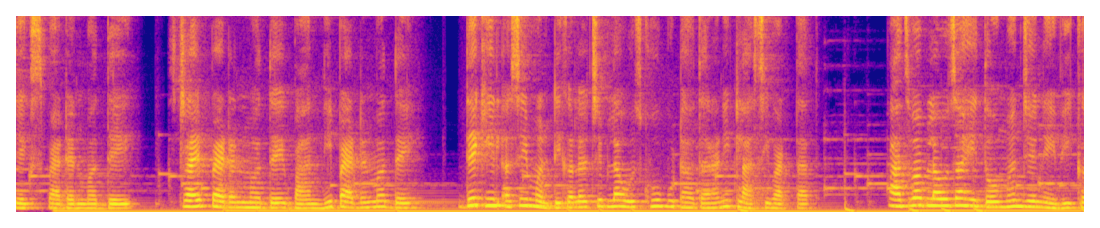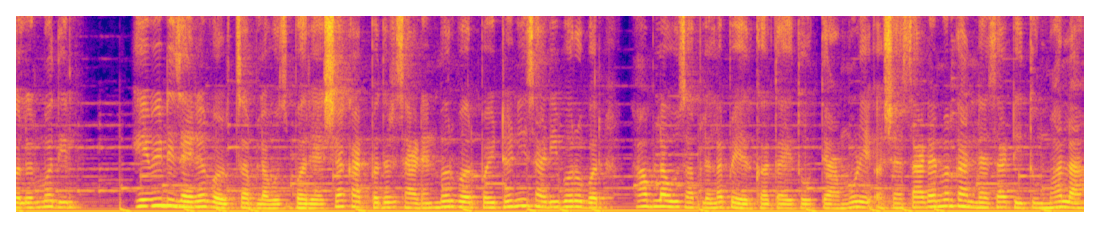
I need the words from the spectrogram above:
चेक्स पॅटर्नमध्ये स्ट्राईप पॅटर्नमध्ये बांधणी पॅटर्नमध्ये देखील असे मल्टी कलरचे ब्लाऊज खूप उठावदार आणि क्लासी वाटतात. पाचवा ब्लाऊज आहे तो म्हणजे नेव्ही कलरमधील हेवी डिझायनर वर्कचा ब्लाऊज बऱ्याचशा काटपदर साड्यांबरोबर पैठणी साडीबरोबर हा ब्लाऊज आपल्याला पेअर करता येतो. त्यामुळे अशा साड्यांवर घालण्यासाठी तुम्हाला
